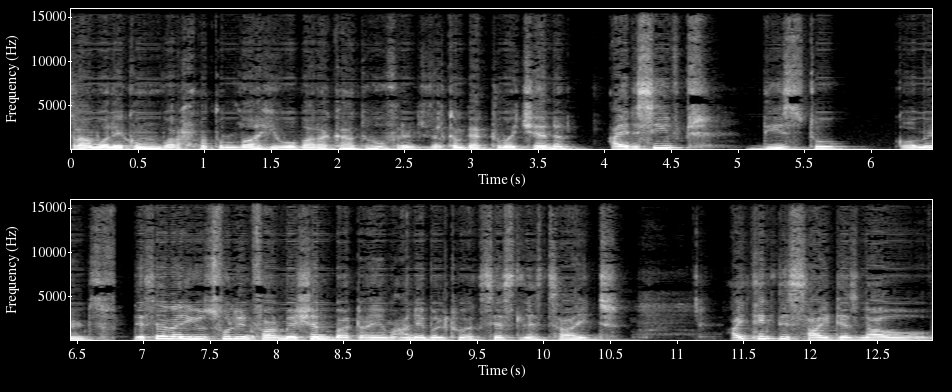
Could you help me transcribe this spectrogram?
Assalamu alaikum wa rahmatullahi wa barakatuhu. Friends welcome back to my channel. I received these two comments. They say very useful information but I am unable to access this site. I think this site is now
